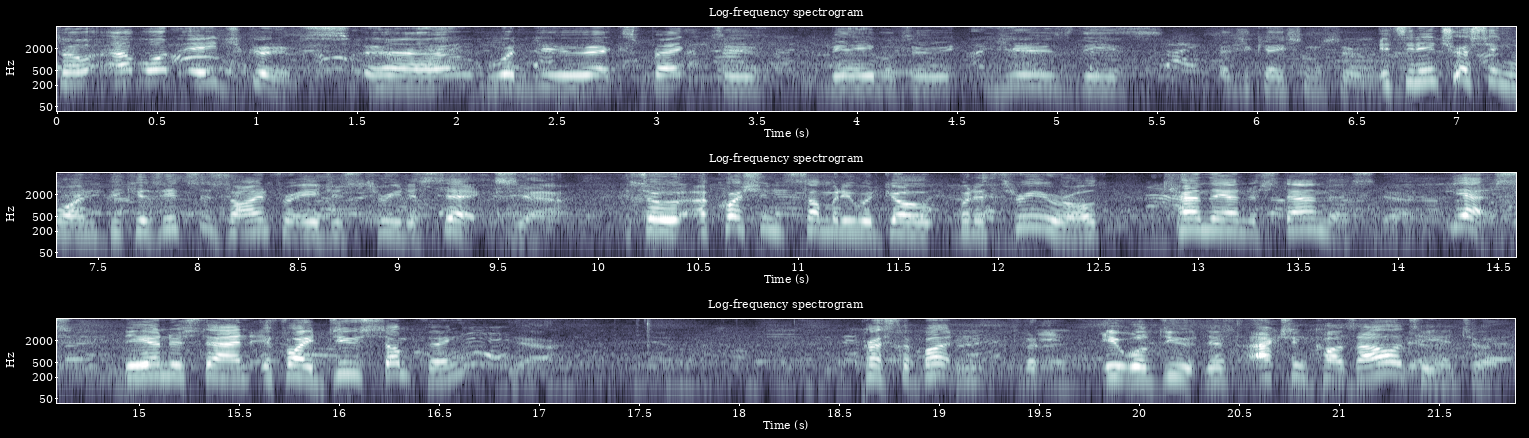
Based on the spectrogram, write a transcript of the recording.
So at what age groups uh, would you expect to be able to use these educational tools? It's an interesting one because it's designed for ages 3 to 6. Yeah. So a question somebody would go, but a three-year-old, can they understand this? Yeah. Yes, they understand if I do something, yeah. press the button, but it will do, there's action causality yeah. into it.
